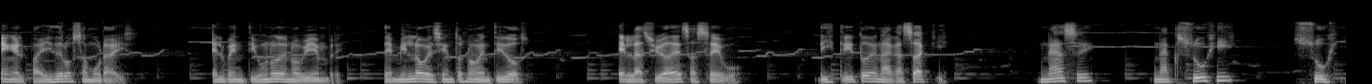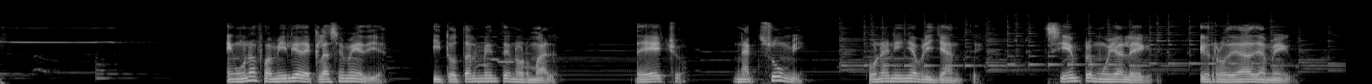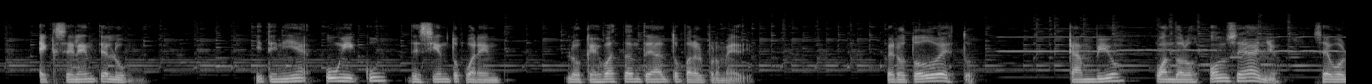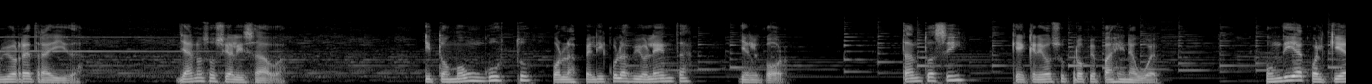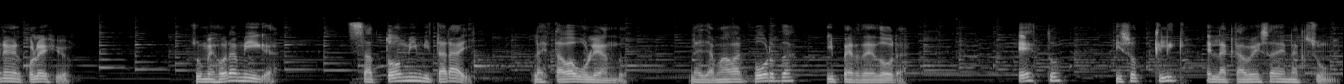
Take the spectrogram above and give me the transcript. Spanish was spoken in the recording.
En el país de los samuráis, el 21 de noviembre de 1992, en la ciudad de Sasebo, distrito de Nagasaki, nace Natsuhi Suji. En una familia de clase media y totalmente normal. De hecho, Natsumi una niña brillante, siempre muy alegre y rodeada de amigos, excelente alumna, y tenía un IQ de 140, lo que es bastante alto para el promedio. Pero todo esto cambió cuando a los 11 años se volvió retraída, ya no socializaba y tomó un gusto por las películas violentas y el gore. Tanto así que creó su propia página web. Un día cualquiera en el colegio, su mejor amiga, Satomi Mitarai, la estaba buleando. La llamaba gorda y perdedora. Esto hizo clic en la cabeza de Natsumi.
